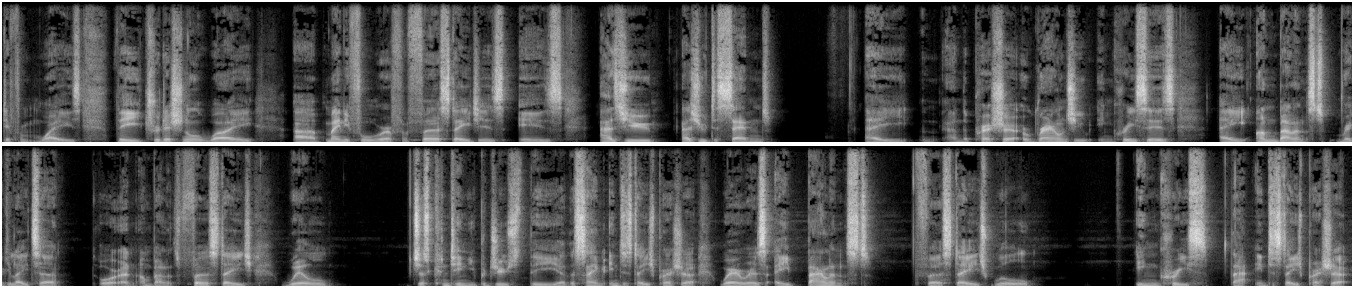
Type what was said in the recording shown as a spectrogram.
different ways. The traditional way, uh, mainly for for first stages, is as you as you descend, a and the pressure around you increases, a unbalanced regulator or an unbalanced first stage will just continue to produce the uh, the same interstage pressure, whereas a balanced first stage will increase that interstage pressure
